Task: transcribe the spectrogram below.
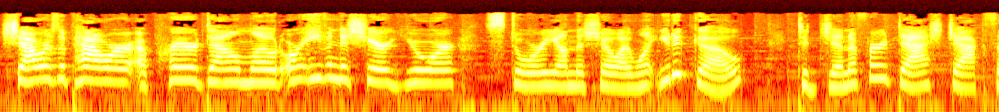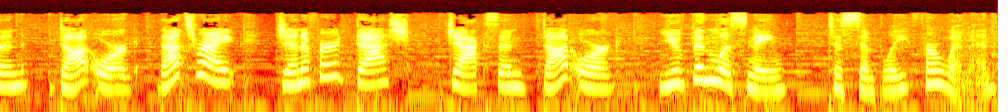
Showers of Power, a prayer download, or even to share your story on the show, I want you to go to jennifer-jackson.org. That's right, jennifer-jackson.org. You've been listening to Simply for Women.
